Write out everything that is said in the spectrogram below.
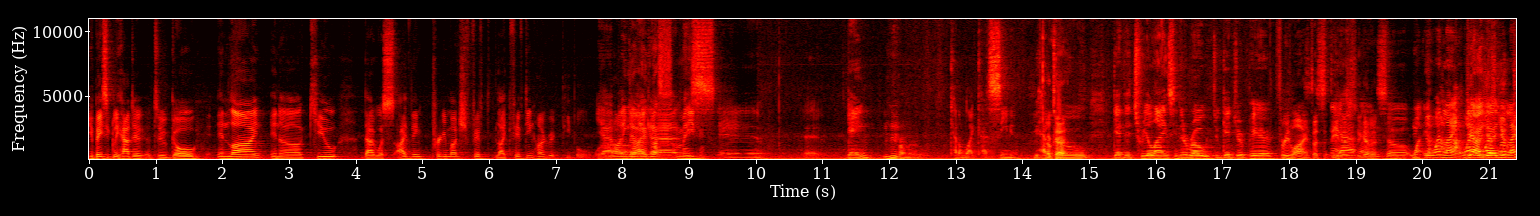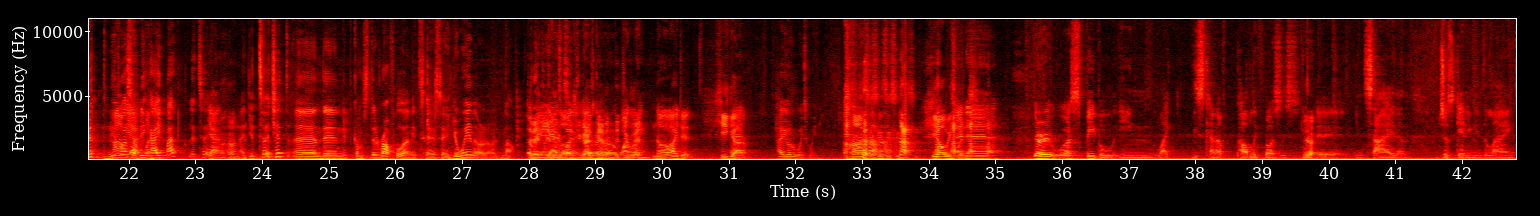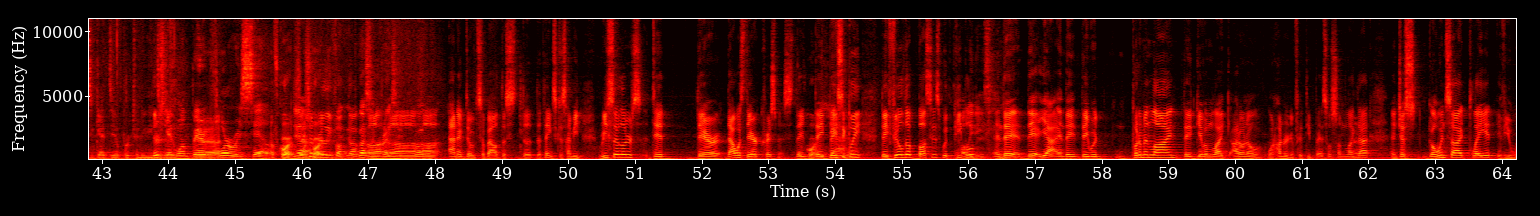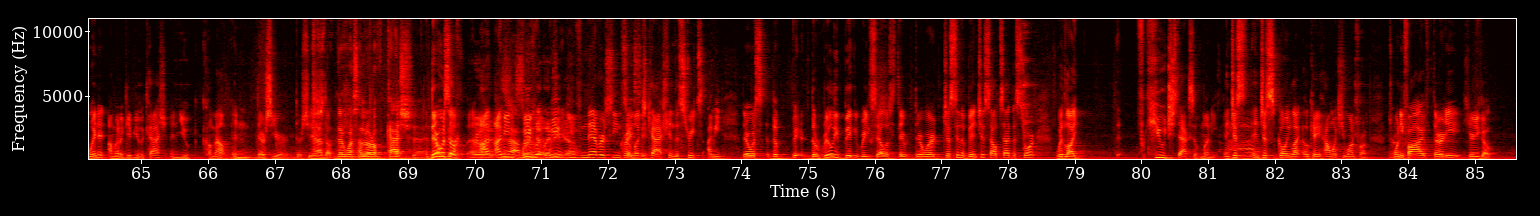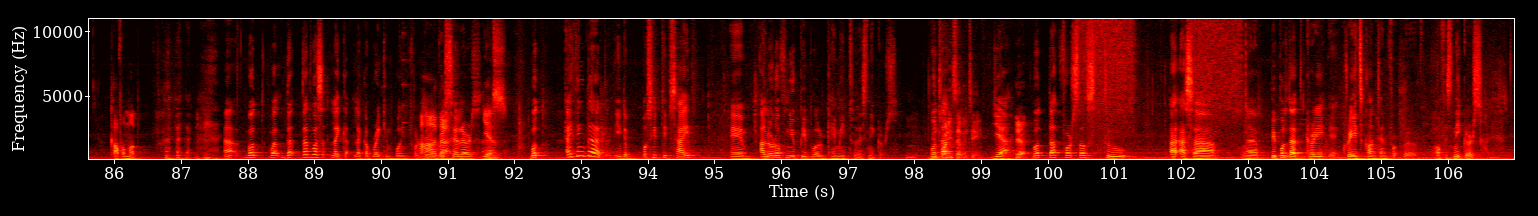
you basically had to, to go in line in a queue that was, I think, pretty much 50, like 1,500 people. Yeah, lined like, Yeah, up. like it was uh, amazing. this, uh, uh, game from a, kind of like casino. You have Okay. to get the three lines in a row to get your pair. Three lines. That's Adidas. Yeah. You gotta. So one, one line. One, yeah, it was yeah. one You, line. you, it Ah, was yeah, a big one line. iPad, let's say, Yeah. Uh-huh. and you touch it, and then it comes the raffle, and it says uh, you win or or no. Did any of yeah, you, it's did you guys get them? Did you win? line. No, I did. He got him. I always win. he always and uh, there was people in like these kind of public buses Yeah. uh, inside and just getting in the line to get the opportunity There's- to get one pair Yeah. for resale. Of course. Yeah. There's of some course. really fucked up wasn't uh, crazy. uh, uh, anecdotes about this, the, the things because I mean resellers did their that was their Christmas. They they basically they filled up buses with people holidays. and they, they yeah and they, they would put them in line. They'd give them like I don't know 150 pesos something like Yeah. that and just go inside play it. If you win it, I'm gonna give you the cash and you come out and there's your there's your Yeah, stuff. there was a lot of cash. Uh, There out was a. there. Really? I, I mean, Yeah. we've, Circulating, we've yeah. you've never seen so much cash in the streets. I mean, there was the the really big resellers. There, there were just in the benches outside the store with like huge stacks of money and just and just going like, okay, how much you want from? 25, 30, here you go, cough them up. Uh, but well, that, that was like a, like a breaking point for Uh-huh, the that- resellers. yes. and- but I think that in the positive side, um, a lot of new people came into the sneakers. In But that- 2017. Yeah. Yeah. But that forced us to, a- as a, uh, people that crea- uh, creates content for, uh, of sneakers,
